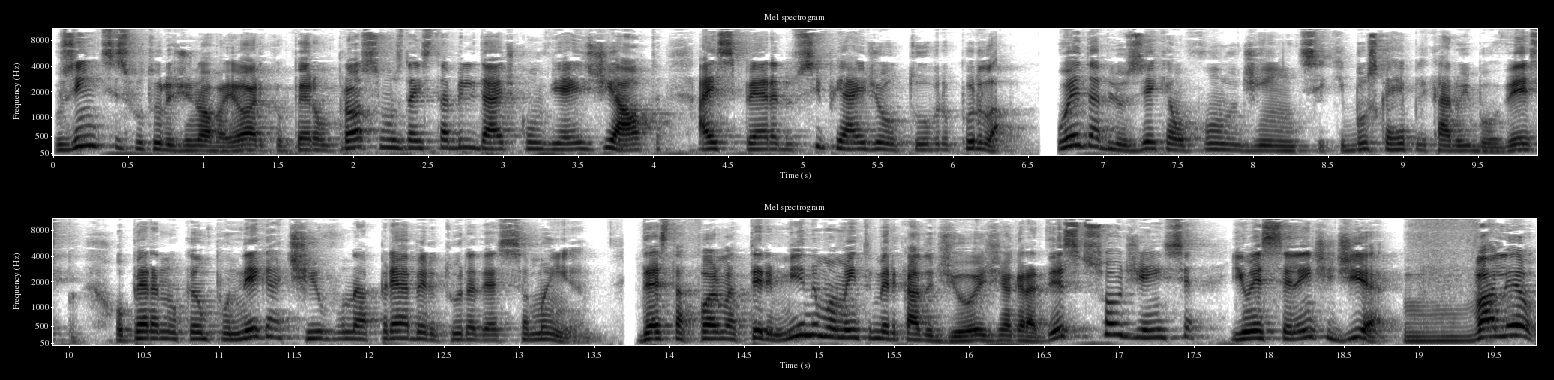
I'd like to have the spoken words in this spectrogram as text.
Os índices futuros de Nova York operam próximos da estabilidade com viés de alta à espera do CPI de outubro por lá. O EWZ, que é um fundo de índice que busca replicar o Ibovespa, opera no campo negativo na pré-abertura dessa manhã. Desta forma, termina o Momento Mercado de hoje. Agradeço sua audiência e um excelente dia. Valeu!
